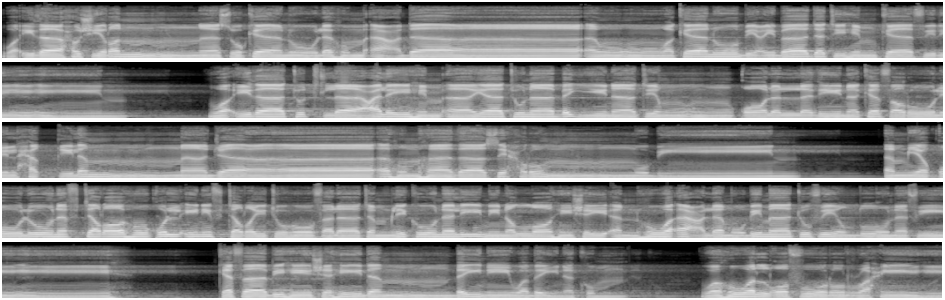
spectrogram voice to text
وإذا حشر الناس كانوا لهم أعداء وكانوا بعبادتهم كافرين. وإذا تتلى عليهم آياتنا بينات قال الذين كفروا للحق لما جاءهم هذا سحر مبين ام يقولون افتراه قل ان افتريته فلا تملكون لي من الله شيئا هو اعلم بما تفيضون فيه كفى به شهيدا بيني وبينكم وهو الغفور الرحيم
